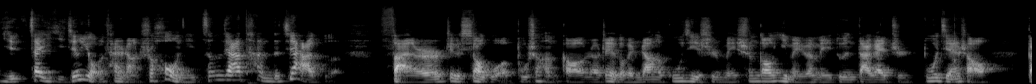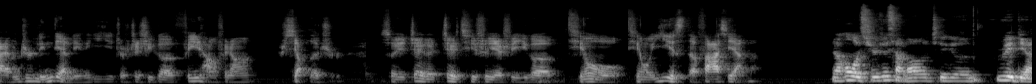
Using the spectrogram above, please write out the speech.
已在已经有了碳市场之后，你增加碳的价格，反而这个效果不是很高。然后这个文章的估计是每升高一美元每吨，大概只多减少百分之零点零一，就这是一个非常非常小的值。所以这个这其实也是一个挺有挺有意思的发现吧。然后我其实就想到这个瑞典，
